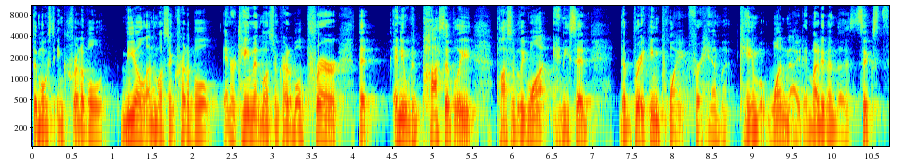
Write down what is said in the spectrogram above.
the most incredible meal and the most incredible entertainment, most incredible prayer that anyone could possibly, possibly want. And he said the breaking point for him came one night, it might have been the sixth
